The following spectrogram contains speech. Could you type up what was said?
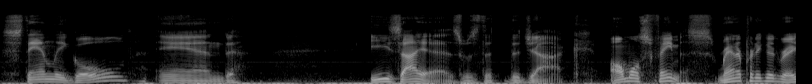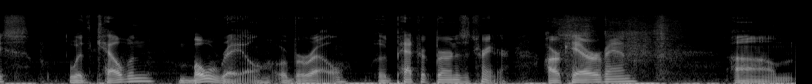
Stanley Gold, and E. Was the, the jock. Almost famous. Ran a pretty good race with Calvin Bowrail or Burrell. With Patrick Byrne as a trainer. Our caravan. Um,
